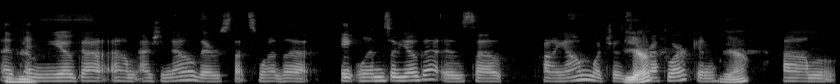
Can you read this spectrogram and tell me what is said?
and, yeah. and yoga um, as you know there's that's one of the eight limbs of yoga is uh, pranayama, which is yep. the breath work, and yeah. um,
